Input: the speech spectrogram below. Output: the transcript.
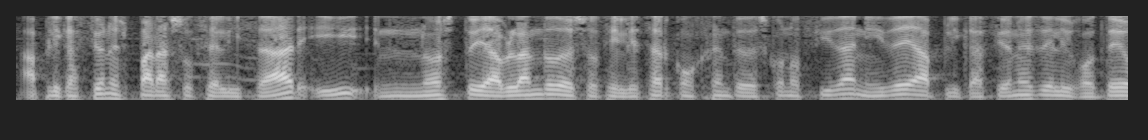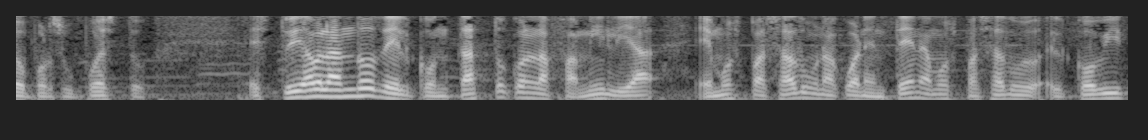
aplicaciones para socializar y no estoy hablando de socializar con gente desconocida ni de aplicaciones de ligoteo, por supuesto. Estoy hablando del contacto con la familia. Hemos pasado una cuarentena, hemos pasado el COVID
